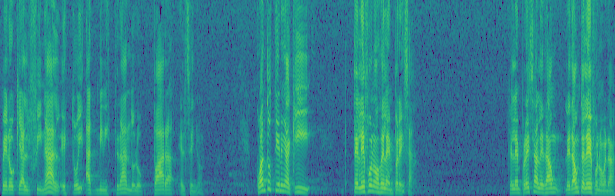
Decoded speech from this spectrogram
pero que al final estoy administrándolo para el Señor. ¿Cuántos tienen aquí teléfonos de la empresa? Que la empresa les da un, da un teléfono, ¿verdad?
